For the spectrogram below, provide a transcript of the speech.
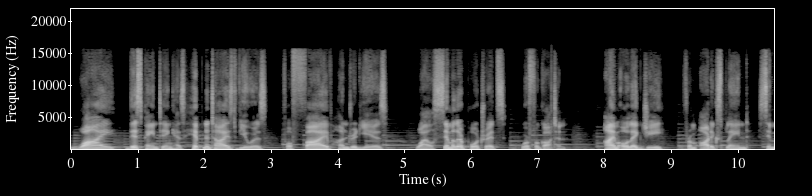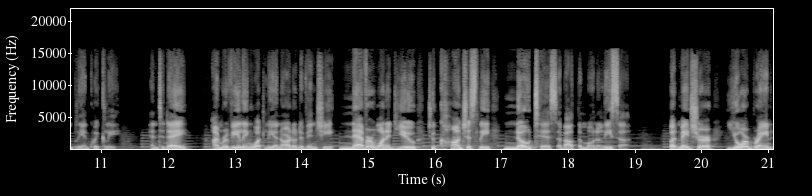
why this painting has hypnotized viewers for 500 years while similar portraits were forgotten. I'm Oleg G from Art Explained Simply and Quickly. And today, I'm revealing what Leonardo da Vinci never wanted you to consciously notice about the Mona Lisa, but made sure your brain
